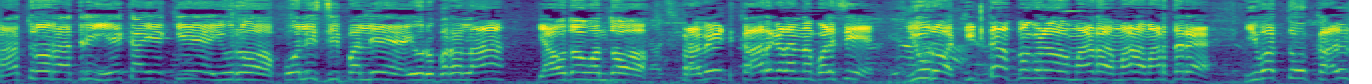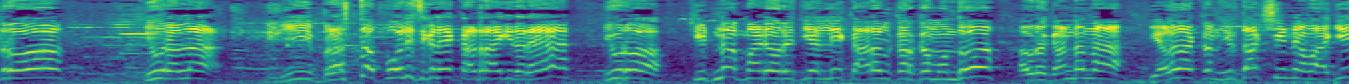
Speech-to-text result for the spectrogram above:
ರಾತ್ರೋ ರಾತ್ರಿ ಏಕಾಏಕಿ ಇವರು ಪೊಲೀಸ್ ಜೀಪ್ ಅಲ್ಲಿ ಇವರು ಬರಲ್ಲ. ಯಾವುದೋ ಒಂದು ಪ್ರೈವೇಟ್ ಕಾರ್ಗಳನ್ನ ಬಳಸಿ ಇವರು ಕಿಡ್ನಾಪ್ ಮಗಳು ಮಾಡ ಮಾಡ, ಮಾಡ್ತಾರೆ. ಇವತ್ತು ಕಳ್ಳರು, ಇವರೆಲ್ಲ ಈ ಭ್ರಷ್ಟ ಪೊಲೀಸ್ಗಳೇ ಕಳ್ಳರಾಗಿದ್ದಾರೆ. ಇವರು ಕಿಡ್ನಾಪ್ ಮಾಡೋ ರೀತಿಯಲ್ಲಿ ಕಾರಲ್ಲಿ ಕರ್ಕೊಂಡ್ಬಂದು ಅವರ ಗಂಡನ್ನ ಎಳೆದಾಕ ನಿರ್ದಾಕ್ಷಿಣ್ಯವಾಗಿ,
